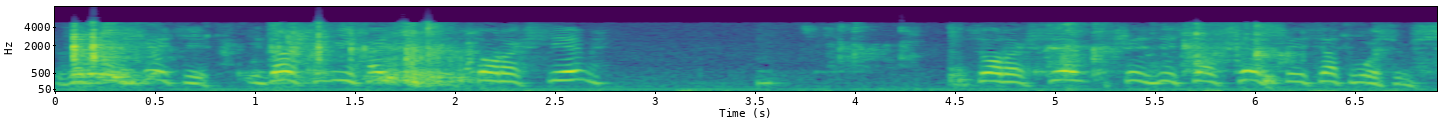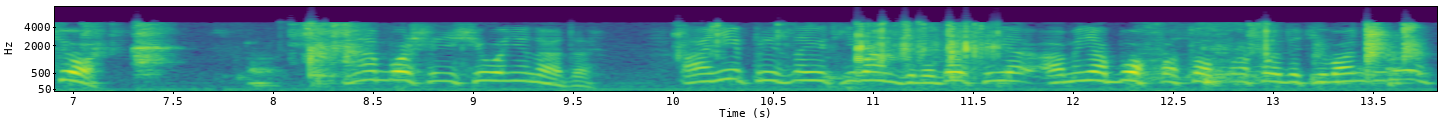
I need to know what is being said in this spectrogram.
Запишите и дальше не ходите. 47, 47, 66, 68. Все. Нам больше ничего не надо. Они признают Евангелие. Дальше я, а меня Бог послал проповедовать Евангелие.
